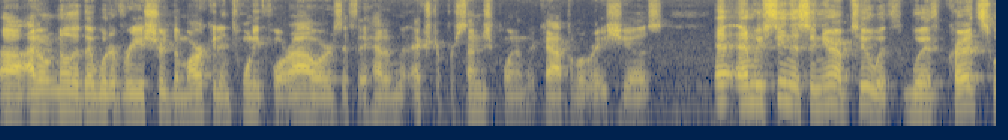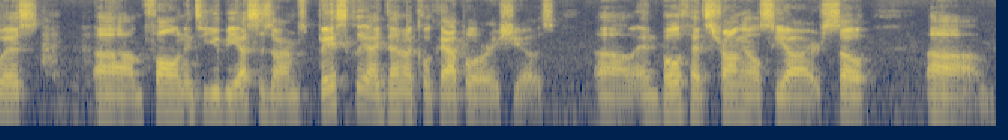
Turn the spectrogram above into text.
Uh, I don't know that they would have reassured the market in 24 hours if they had an extra percentage point on their capital ratios. And, and we've seen this in Europe too, with with Credit Suisse um, falling into UBS's arms, basically identical capital ratios, uh, and both had strong LCRs. So um,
